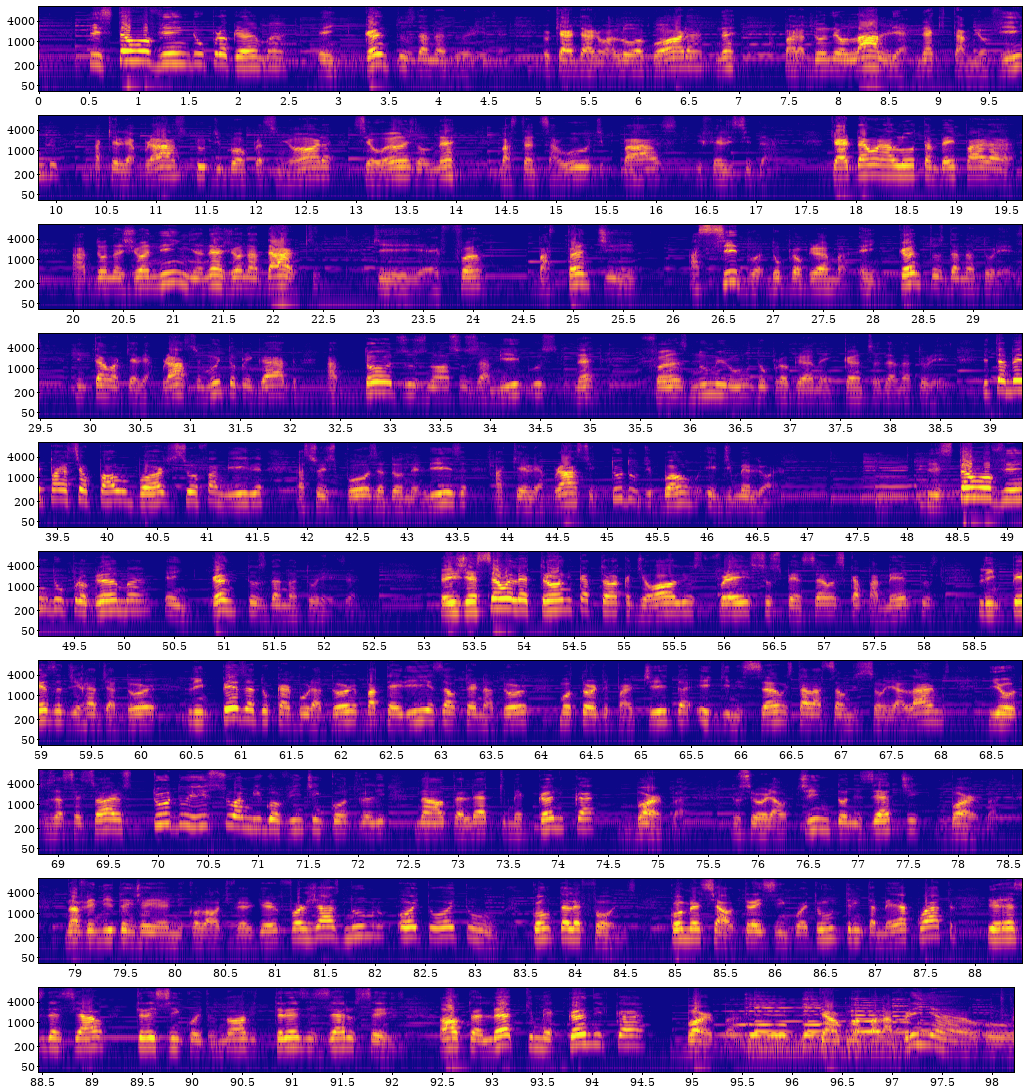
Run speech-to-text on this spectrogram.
Estão ouvindo o programa Encantos da Natureza. Eu quero dar um alô agora, né? Para a Dona Eulália, né? Que está me ouvindo. Aquele abraço, tudo de bom para a senhora, seu Ângelo, né? Bastante saúde, paz e felicidade. Quero dar um alô também para a dona Joaninha, né? Joana Dark, que é fã bastante assídua do programa Encantos da Natureza. Então, aquele abraço e muito obrigado a todos os nossos amigos, né? Fãs número um do programa Encantos da Natureza. E também para seu Paulo Borges, sua família, a sua esposa, a Dona Elisa, aquele abraço e tudo de bom e de melhor. Estão ouvindo o programa Encantos da Natureza. Injeção eletrônica, troca de óleos, freios, suspensão, escapamentos, limpeza de radiador, limpeza do carburador, baterias, alternador, motor de partida, ignição, instalação de som e alarmes e outros acessórios. Tudo isso, amigo ouvinte, encontra ali na Autoelétrica Mecânica Borba, do senhor Altino Donizete Borba na Avenida Engenheiro Nicolau de Vergueiro, Forjaz, número 881, com telefones comercial 3581-3064 e residencial 3589-1306. Autoelétrica Mecânica Borba. Tem alguma palavrinha, ô,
